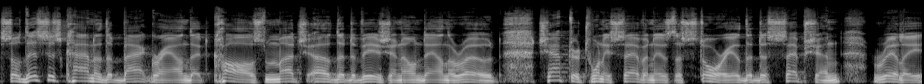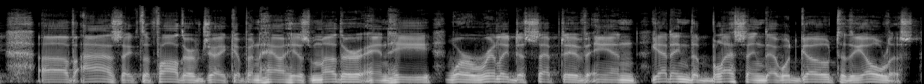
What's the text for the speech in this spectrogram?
So this is kind of the background that caused much of the division on down the road. Chapter 27 is the story of the deception, really, of Isaac, the father of Jacob, and how his mother and he were really deceptive in getting the blessing that would go to the oldest.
